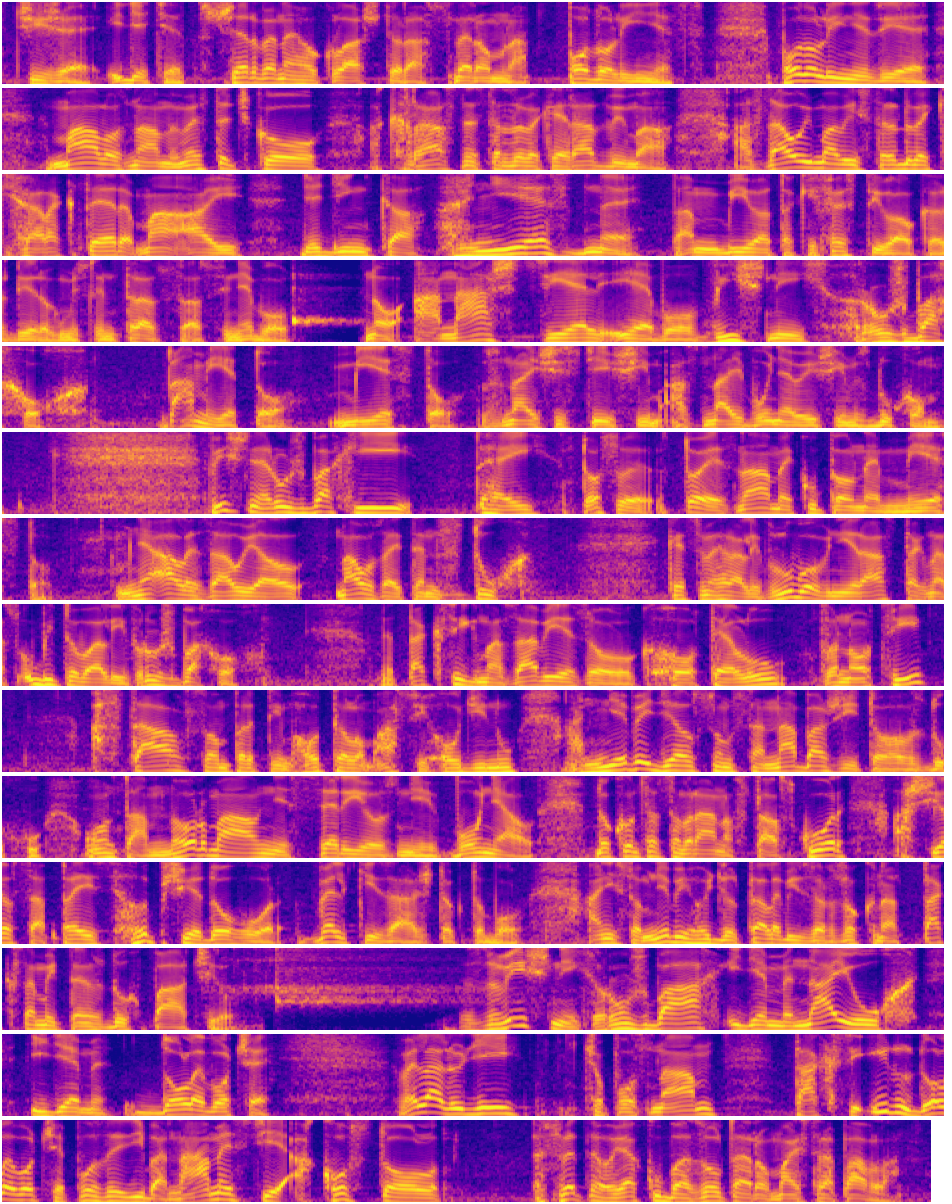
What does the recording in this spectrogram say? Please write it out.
Čiže idete z Červeného kláštora smerom na Podolínec. Podolínec je málo známe mestečko a krásne stredoveké hradby má. A zaujímavý stredoveký charakter má aj dedinka Hniezdne. Tam býva taký festival každý rok, myslím, teraz asi nebol. No a náš cieľ je vo Vyšných Ružbachoch. Tam je to miesto s najčistejším a s najvoňavejším vzduchom. Vyšné ružbachy, hej, to, sú, to je známe kúpeľné miesto. Mňa ale zaujal naozaj ten vzduch. Keď sme hrali v Lubovni raz, tak nás ubytovali v Ružbachoch. Taxík ma zaviezol k hotelu v noci a stál som pred tým hotelom asi hodinu a nevedel som sa nabažiť toho vzduchu. On tam normálne, seriózne voňal. Dokonca som ráno vstal skôr a šiel sa prejsť hĺbšie do hôr. Veľký zážitok to bol. Ani som nevyhodil televízor z okna, tak sa mi ten vzduch páčil. Z vyšných ružbách idem na juh, idem do Levoče. Veľa ľudí, čo poznám, tak si idú do Levoče pozrieť iba námestie a kostol svätého Jakuba z oltárom majstra Pavla.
